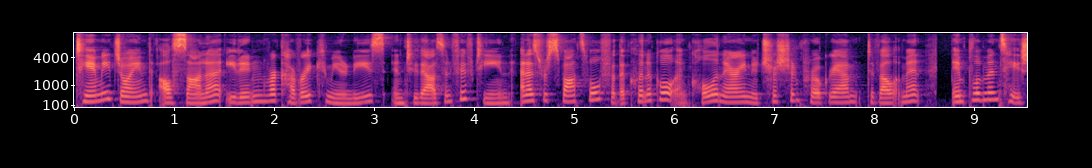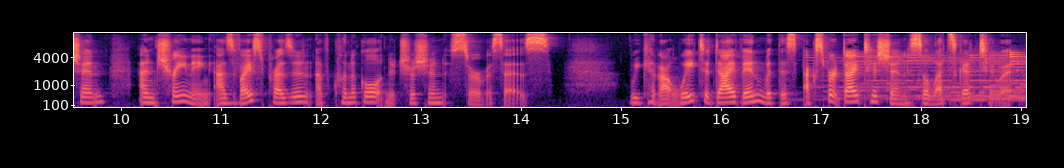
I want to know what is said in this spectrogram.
Tammy joined Alsana Eating Recovery Communities in 2015 and is responsible for the clinical and culinary nutrition program development, implementation, and training as Vice President of Clinical Nutrition Services. We cannot wait to dive in with this expert dietitian, so let's get to it.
